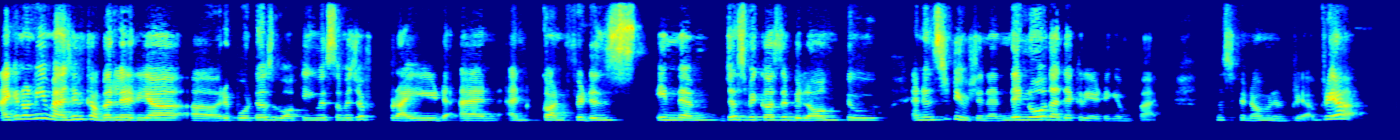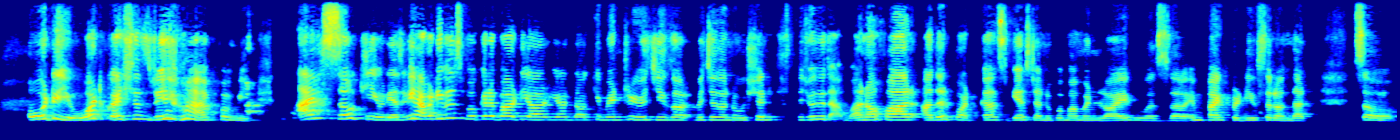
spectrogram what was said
I can only imagine Khabar Lahariya uh, reporters walking with so much of pride and and confidence in them just because they belong to an institution and they know that they're creating impact. That's phenomenal, Priya. Priya, over to you. What questions do you have for me? I'm so curious. We haven't even spoken about your your documentary, which is on which is on Ocean, which was with one of our other podcast guests, Anupama Mandloy, who was the impact producer on that. So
